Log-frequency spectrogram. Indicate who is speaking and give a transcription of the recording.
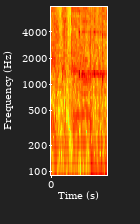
Speaker 1: एक तेरा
